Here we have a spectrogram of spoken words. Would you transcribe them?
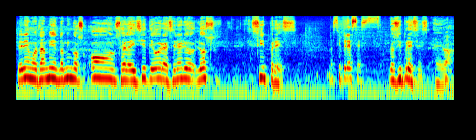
Tenemos también domingos 11 a las 17 horas, escenario Los Cipres. Los cipreses. Los cipreses, ahí va.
